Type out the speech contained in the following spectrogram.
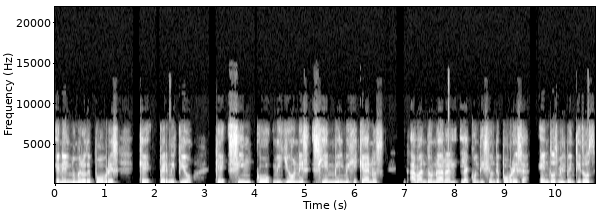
en el número de pobres que permitió que 5 millones 100 mil mexicanos abandonaran la condición de pobreza en 2022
